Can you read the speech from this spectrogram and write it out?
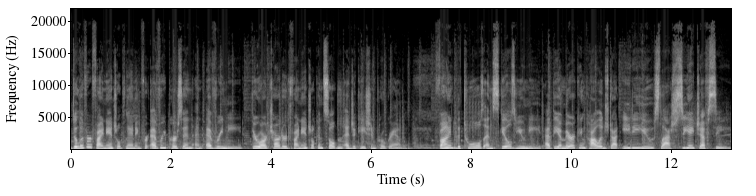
Deliver financial planning for every person and every need through our chartered financial consultant education program. Find the tools and skills you need at theamericancollege.edu/chfc.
